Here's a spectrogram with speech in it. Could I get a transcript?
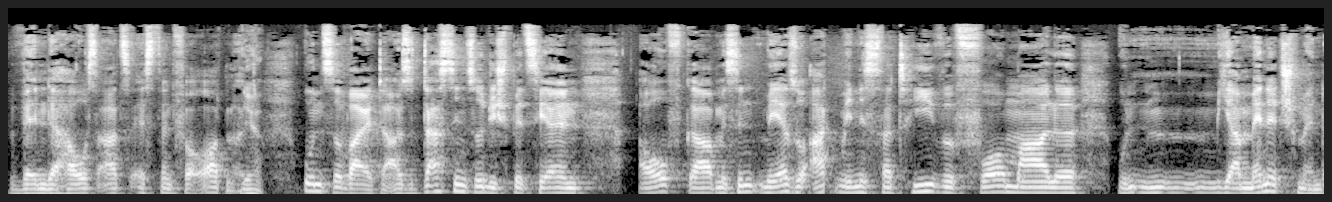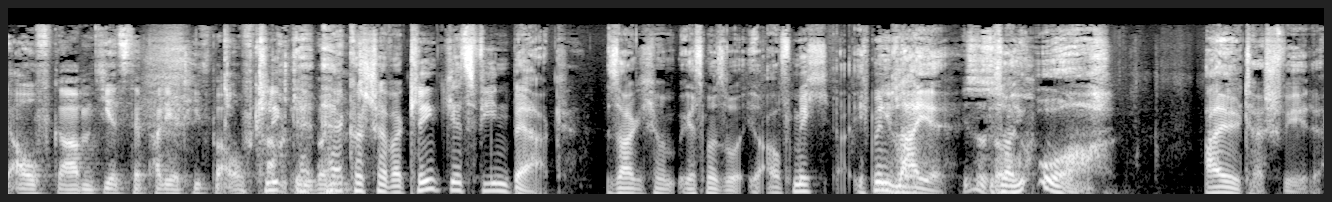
wenn der Hausarzt es denn verordnet ja. und so weiter. Also das sind so die speziellen Aufgaben. Es sind mehr so administrative, formale und mm, ja Managementaufgaben, die jetzt der Palliativbeauftragte klingt, übernimmt. Herr Koschewa, klingt jetzt wie ein Berg, sage ich jetzt mal so. Auf mich, ich bin ja, Laie. Ist es ich auch. oh, alter Schwede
